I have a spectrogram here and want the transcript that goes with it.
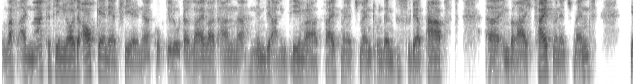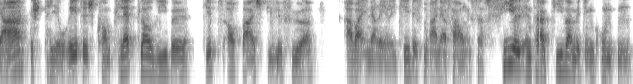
was ein Marketing-Leute auch gerne erzählen, ne? guck dir Lothar Seiwert an, ne? nimm dir ein Thema Zeitmanagement und dann bist du der Papst äh, im Bereich Zeitmanagement. Ja, ist theoretisch komplett plausibel, gibt es auch Beispiele für, aber in der Realität ist meine Erfahrung, ist das viel interaktiver mit den Kunden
